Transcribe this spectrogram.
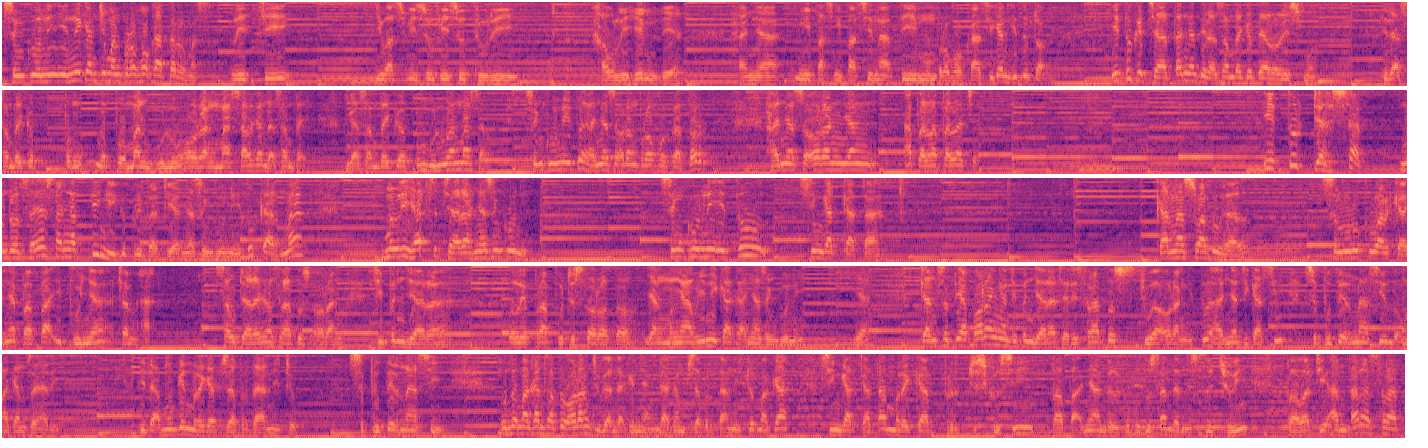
Sengkuni ini kan cuman provokator mas. Licik Yuwaswisu visuduri Kaulihim gitu ya. Hanya ngipas-ngipasin hati Memprovokasi kan gitu dok. Itu kejahatan yang tidak sampai ke terorisme. Tidak sampai ke pengeboman Bunuh orang massal kan tidak sampai. Nggak sampai ke pembunuhan massal. Sengkuni itu hanya seorang provokator Hanya seorang yang abal-abal aja. Itu dahsyat menurut saya sangat tinggi kepribadiannya Sengkuni itu karena melihat sejarahnya Sengkuni. Sengkuni itu singkat kata karena suatu hal seluruh keluarganya bapak ibunya dan saudaranya 100 orang dipenjara oleh Prabu Destoroto yang mengawini kakaknya Sengkuni ya dan setiap orang yang dipenjara dari 102 orang itu hanya dikasih sebutir nasi untuk makan sehari tidak mungkin mereka bisa bertahan hidup sebutir nasi untuk makan satu orang juga tidak kenyang, tidak akan bisa bertahan hidup. Maka singkat kata mereka berdiskusi, bapaknya ambil keputusan dan disetujui bahwa di antara 101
